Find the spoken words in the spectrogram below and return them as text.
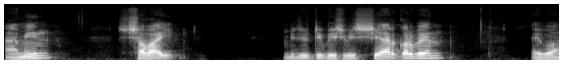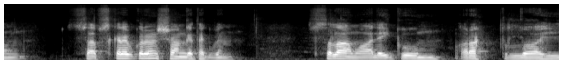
আমিন। সবাই ভিডিওটি বেশি বেশি শেয়ার করবেন এবং সাবস্ক্রাইব করবেন সঙ্গে থাকবেন। আসসালামু আলাইকুম আরহামতুল্লাহি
